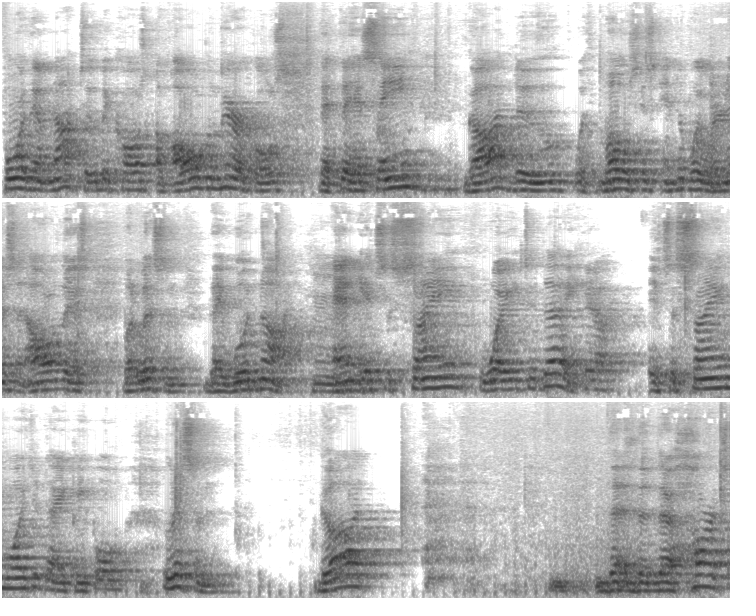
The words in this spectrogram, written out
for them not to because of all the miracles that they had seen God do with Moses in the wilderness and all of this. But listen, they would not. Hmm. And it's the same way today. Yeah. It's the same way today, people. Listen, God, the, the, the hearts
